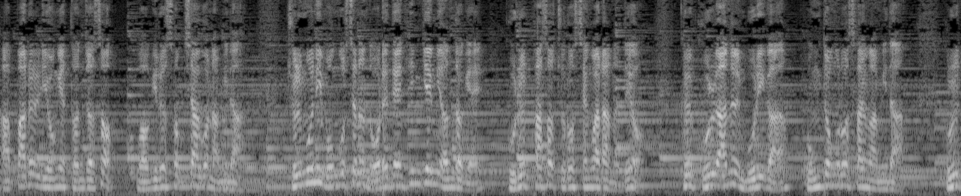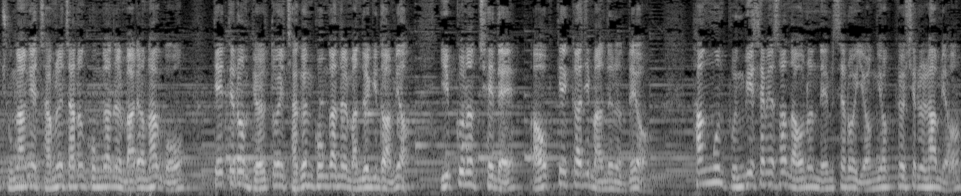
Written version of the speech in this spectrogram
앞발을 이용해 던져서 먹이를 섭취하곤 합니다. 줄무늬 몽고스는 오래된 흰개미 언덕에 굴을 파서 주로 생활하는데요. 그 굴 안을 무리가 공동으로 사용합니다. 굴 중앙에 잠을 자는 공간을 마련하고 때때론 별도의 작은 공간을 만들기도 하며 입구는 최대 9 개까지 만드는데요. 항문 분비샘에서 나오는 냄새로 영역 표시를 하며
